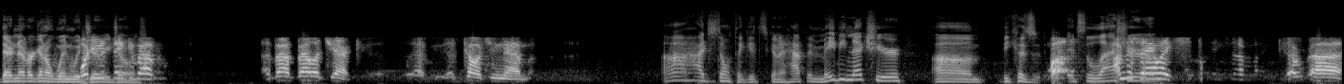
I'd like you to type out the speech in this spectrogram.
they're never going to win with Jerry Jones. what do you think Jones. about about Belichick uh, coaching them? Uh, I just don't think it's going to happen. Maybe next year, um, because it's the last I'm year. just saying, like putting some like, uh,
